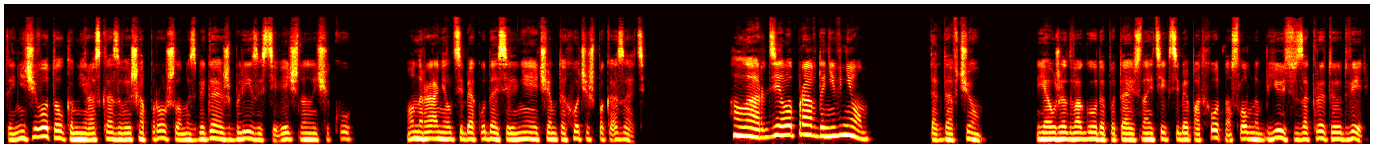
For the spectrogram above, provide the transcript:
Ты ничего толком не рассказываешь о прошлом, избегаешь близости, вечно на чеку. Он ранил тебя куда сильнее, чем ты хочешь показать. Лар, дело правда не в нем. Тогда в чем? Я уже два года пытаюсь найти к тебе подход, но словно бьюсь в закрытую дверь.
